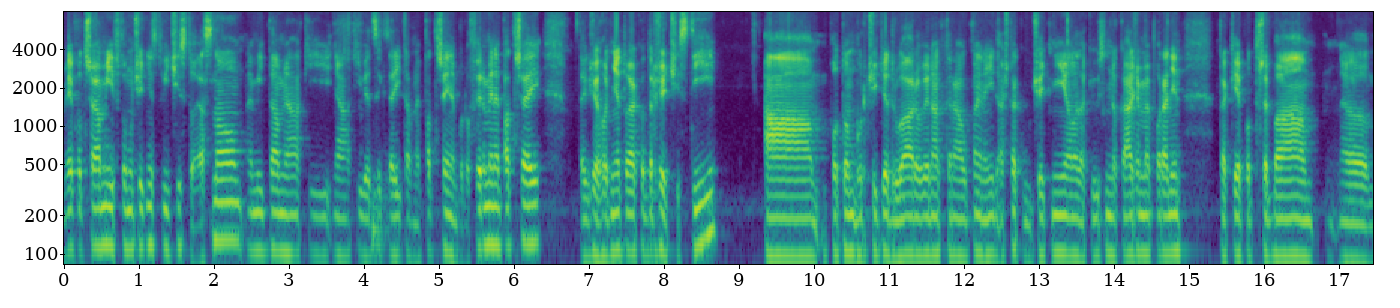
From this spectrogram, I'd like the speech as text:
je potřeba mít v tom účetnictví čisto jasno, nemít tam nějaký, nějaký věci, které tam nepatří nebo do firmy nepatří, takže hodně to jako držet čistý, a potom určitě druhá rovina, která úplně není až tak účetní, ale taky už s ní dokážeme poradit, tak je potřeba eh,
